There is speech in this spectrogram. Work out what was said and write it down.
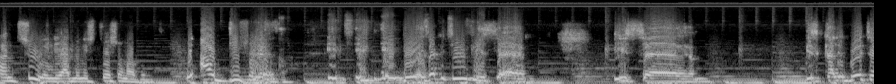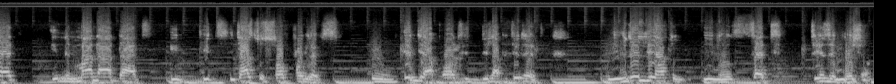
and two in the administration of it? How different Yes. it? it, it, it, the executive is um, is um, is calibrated in the manner that it, it, it has to solve problems. Hmm. If the airport is dilapidated, you immediately have to you know set things in motion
